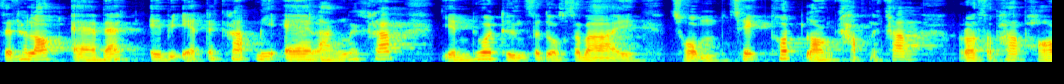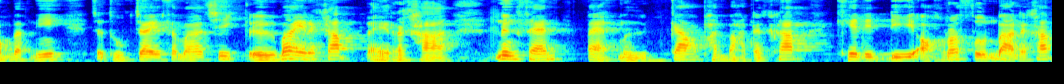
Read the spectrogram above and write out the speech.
เซ็นทรัลล็อกแอร์แบ็ก ABS นะครับ มีแอร์หลังนะครับ เย็นทั่วถึงสะดวกสบาย ชมเช็คทดลองขับนะครับรถสภาพพร้อมแบบนี้จะถูกใจสมาชิกหรือไม่นะครับ ในราคา 189,000 บาทนะครับ เครดิตดีออกรถศูนย์บาทนะครับ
